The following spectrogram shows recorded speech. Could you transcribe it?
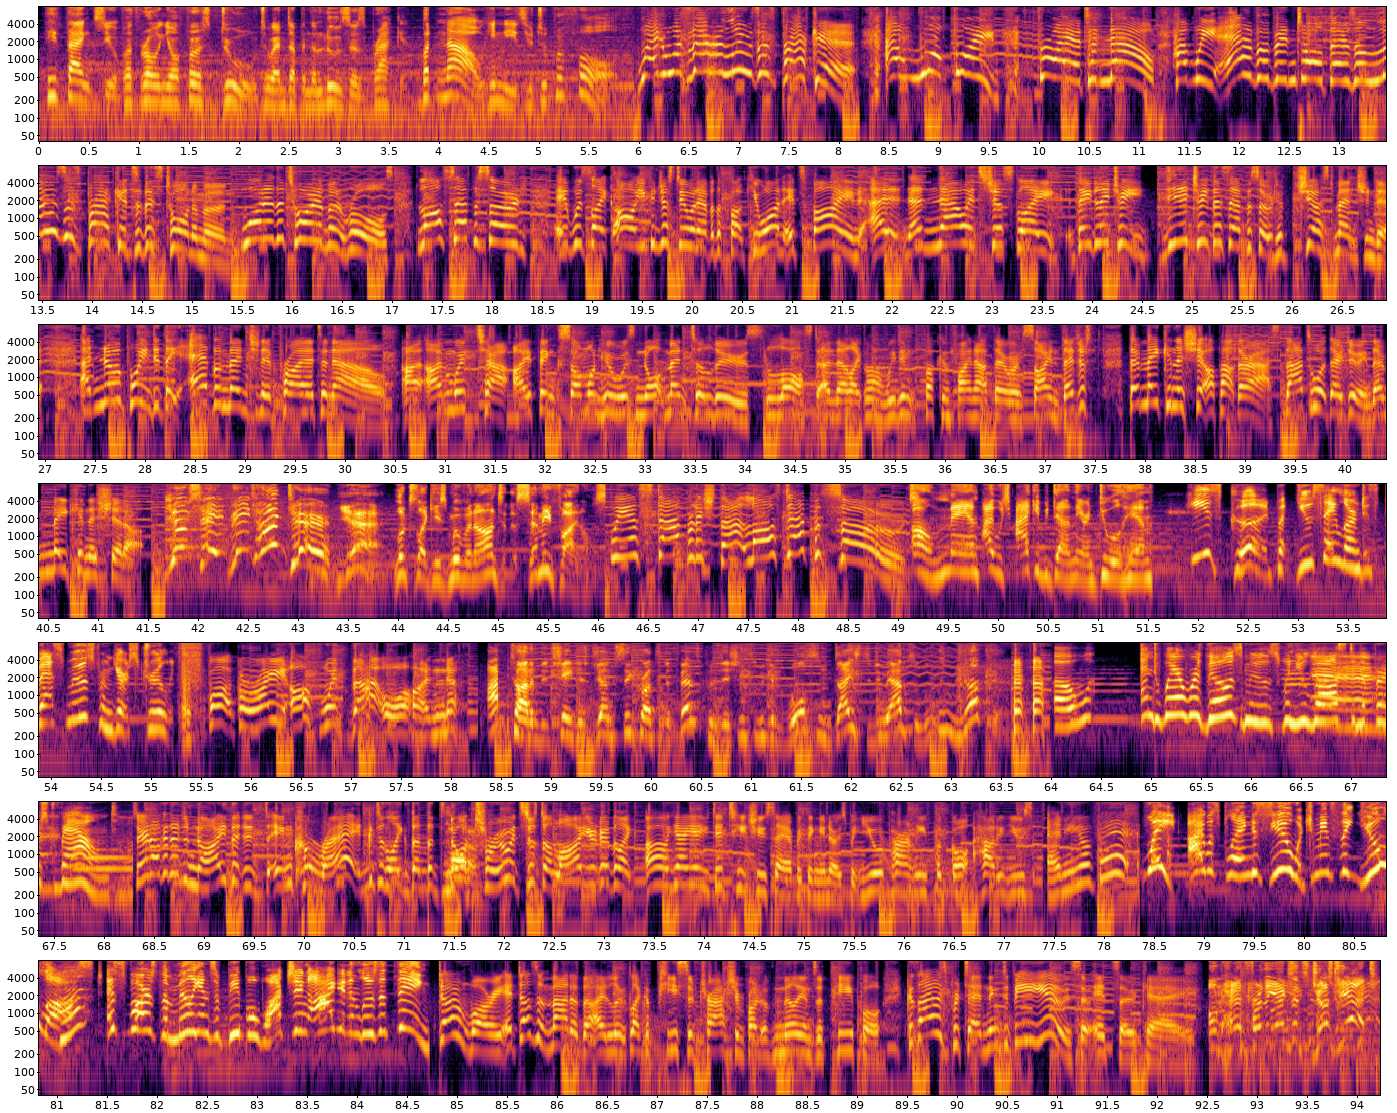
He thanks you for throwing your first duel to end up in the loser's bracket, but now he needs you to perform. When was there a loser's bracket? At what point prior to now have we ever been told there's a loser's bracket to this tournament? What are the tournament rules? Last episode, it was like, oh, you can just do whatever the fuck you want. It's fine. And, and now it's just like, they literally, literally this episode have just mentioned it. At no point did they ever mention it prior to now. I, I'm with chat. I think someone who was not meant to lose lost, and they're like, oh, we didn't fucking find out if they were assigned. They're just, they're making this shit up out their ass. That's what they're doing. They're making this shit up. You say beat Hunter! Yeah, Looks like he's moving on to the semifinals. We established that last episode! Oh man, I wish I could be down there and duel him. He's good, but Yusei learned his best moves from yours truly. Fuck right off with that one! I taught him to change his junk synchron to defense position so we could roll some dice to do absolutely nothing. Oh? And where were those moves when you lost in the first round? So you're not gonna deny that it's incorrect? Like, that that's not true? It's just a lie? You're gonna be like, oh, yeah, yeah, you did teach Yusei everything he knows, but you apparently forgot how to use any of it? Wait, I was playing as you, which means that you lost. As far as the millions of people watching, I didn't lose a thing. Don't worry, it doesn't matter that I looked like a piece of trash in front of millions of people, because I was pretending to be you, so it's okay. Don't head for the exits just yet.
